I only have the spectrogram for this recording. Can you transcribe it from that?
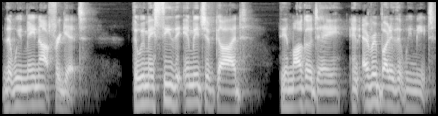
that we may not forget, that we may see the image of God, the Imago Dei, and everybody that we meet,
